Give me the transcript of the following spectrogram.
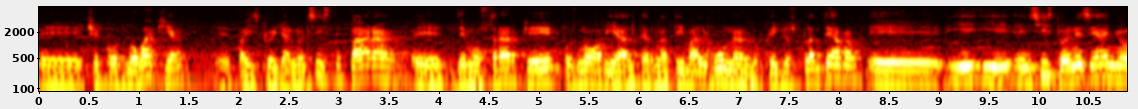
eh, Checoslovaquia país que hoy ya no existe, para demostrar que pues, no había alternativa alguna a lo que ellos planteaban. y, e insisto, en ese año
